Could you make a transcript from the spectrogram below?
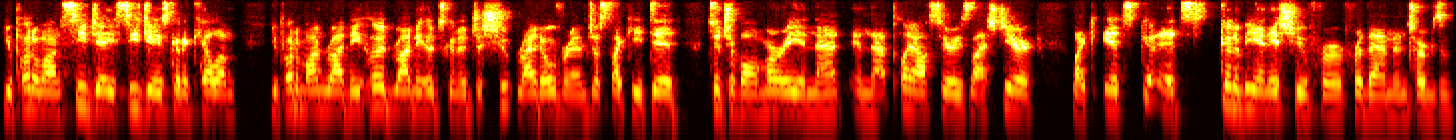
You put him on CJ, CJ's going to kill him. You put him on Rodney Hood, Rodney Hood's going to just shoot right over him, just like he did to Jamal Murray in that in that playoff series last year. Like it's it's going to be an issue for for them in terms of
